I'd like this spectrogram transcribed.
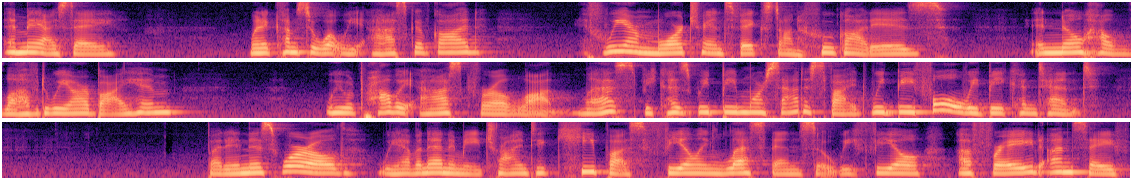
And may I say, when it comes to what we ask of God, if we are more transfixed on who God is and know how loved we are by Him, we would probably ask for a lot less because we'd be more satisfied. We'd be full. We'd be content. But in this world, we have an enemy trying to keep us feeling less than, so we feel afraid, unsafe,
